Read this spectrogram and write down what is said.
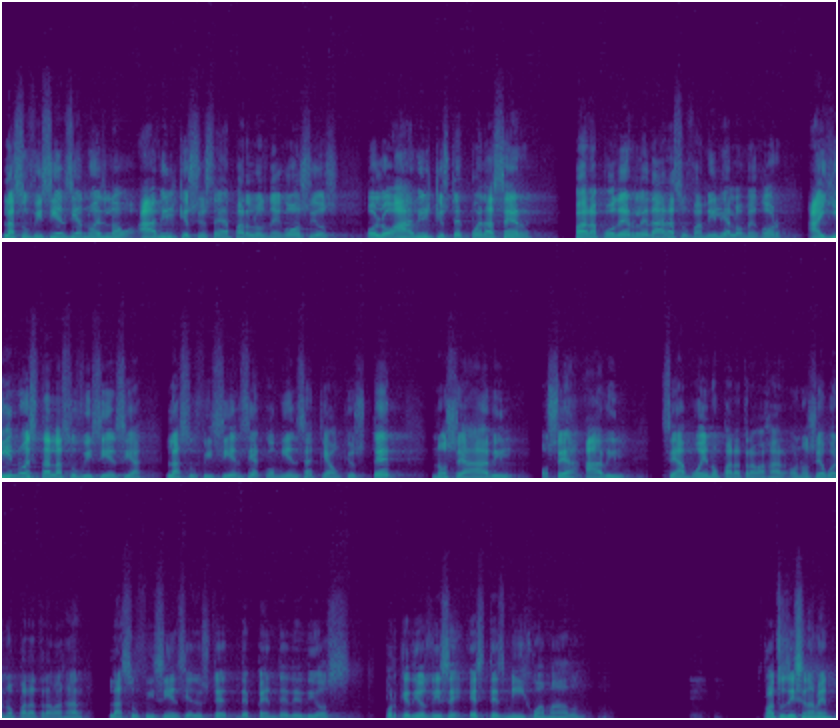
La suficiencia no es lo hábil que usted sea para los negocios o lo hábil que usted pueda hacer para poderle dar a su familia lo mejor. Allí no está la suficiencia. La suficiencia comienza que aunque usted no sea hábil o sea hábil, sea bueno para trabajar o no sea bueno para trabajar, la suficiencia de usted depende de Dios. Porque Dios dice, este es mi hijo amado. ¿Cuántos dicen amén?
